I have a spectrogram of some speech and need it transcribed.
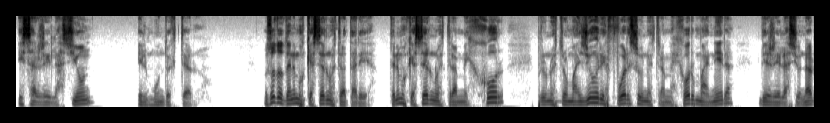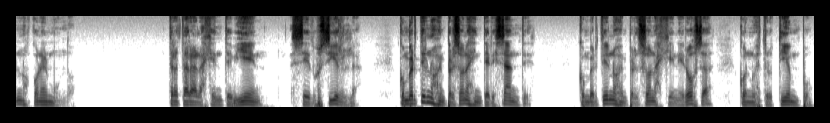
esa relación el mundo externo. Nosotros tenemos que hacer nuestra tarea. Tenemos que hacer nuestra mejor, pero nuestro mayor esfuerzo y nuestra mejor manera de relacionarnos con el mundo. Tratar a la gente bien, seducirla, convertirnos en personas interesantes, convertirnos en personas generosas con nuestro tiempo,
